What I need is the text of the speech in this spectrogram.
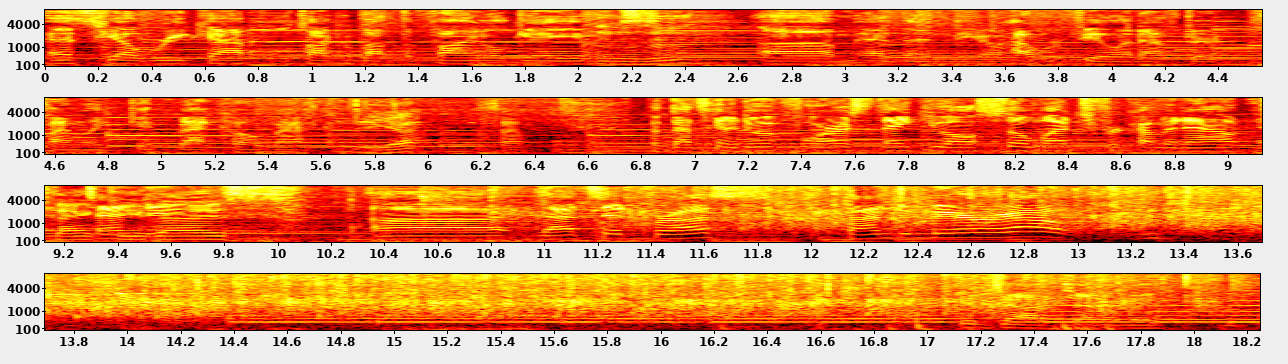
SGL recap. We'll talk about the final games Mm-hmm. um, and then you know how we're feeling after finally getting back home after the Yep. event. So, but that's going to do it for us. Thank you all so much for coming out and Thank you attending. guys. Uh, that's it for us. Time to mirror out. Good job, gentlemen.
